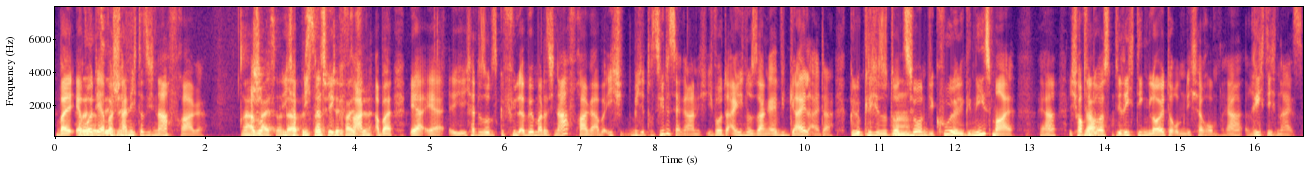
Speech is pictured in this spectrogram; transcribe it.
weil er wollte ja wahrscheinlich, dass ich nachfrage. Ah, also scheiße. ich habe nicht deswegen gefragt, Falsche. aber er, er, ich hatte so das Gefühl, er will mal, dass ich nachfrage, aber ich, mich interessiert es ja gar nicht. Ich wollte eigentlich nur sagen, ey, wie geil, Alter. Glückliche Situation, wie cool, genieß mal. Ja, ich hoffe, Mhm. Ja. du hast die richtigen Leute um dich herum. Ja, richtig nice.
